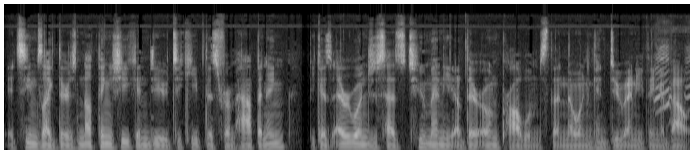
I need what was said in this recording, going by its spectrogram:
It seems like there's nothing she can do to keep this from happening because everyone just has too many of their own problems that no one can do anything about.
